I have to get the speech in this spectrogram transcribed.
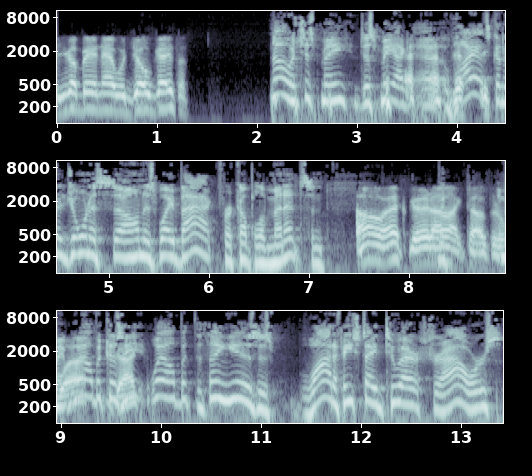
you gonna be in there with Joe Gaither. No, it's just me. Just me. I, uh, Wyatt's going to join us uh, on his way back for a couple of minutes, and Oh, that's good. I like talking I to mean, Wyatt. well, because he, well, but the thing is, is Wyatt if he stayed two extra hours,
